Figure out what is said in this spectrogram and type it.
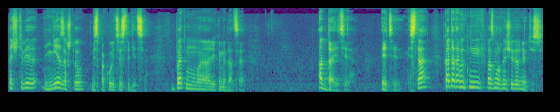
значит тебе не за что беспокоиться и стыдиться. Поэтому моя рекомендация. Отдайте эти места, когда-то вы к них, возможно, еще вернетесь.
